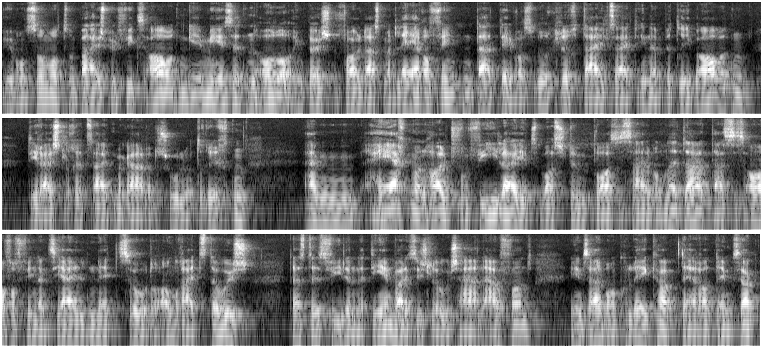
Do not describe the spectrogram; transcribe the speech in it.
über den Sommer zum Beispiel fix arbeiten gehen müssen oder im besten Fall, dass man Lehrer finden, die was wirklich Teilzeit in einem Betrieb arbeiten, die restliche Zeit Magari in der Schule unterrichten. Ähm, hört man halt von vielen, jetzt was stimmt, was es selber nicht hat, dass es einfach finanziell nicht so der Anreiz da ist, dass das viele nicht dienen, weil es ist logisch auch ein Aufwand. Ich habe selber einen Kollegen gehabt, der hat dem gesagt,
